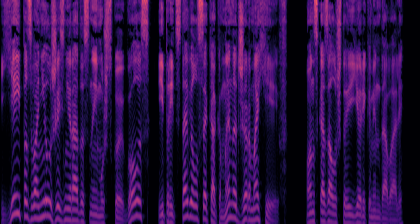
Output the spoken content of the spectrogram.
ей позвонил жизнерадостный мужской голос и представился как менеджер Махеев. Он сказал, что ее рекомендовали,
